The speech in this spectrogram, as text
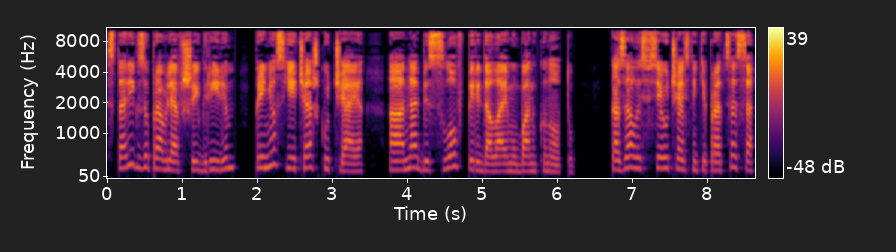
Старик, заправлявший грилем, принес ей чашку чая, а она без слов передала ему банкноту. Казалось, все участники процесса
